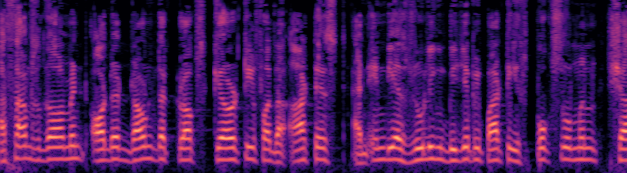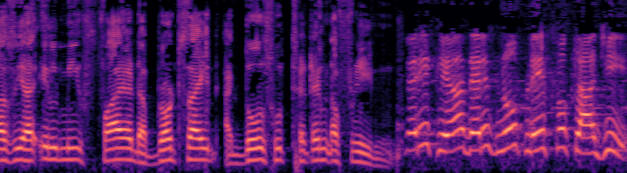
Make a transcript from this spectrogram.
Assam's government ordered round-the-clock security for the artist and India's ruling BJP party spokeswoman Shazia Ilmi fired a broadside at those who threatened Afrin. Very clear, there is no place for clergy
